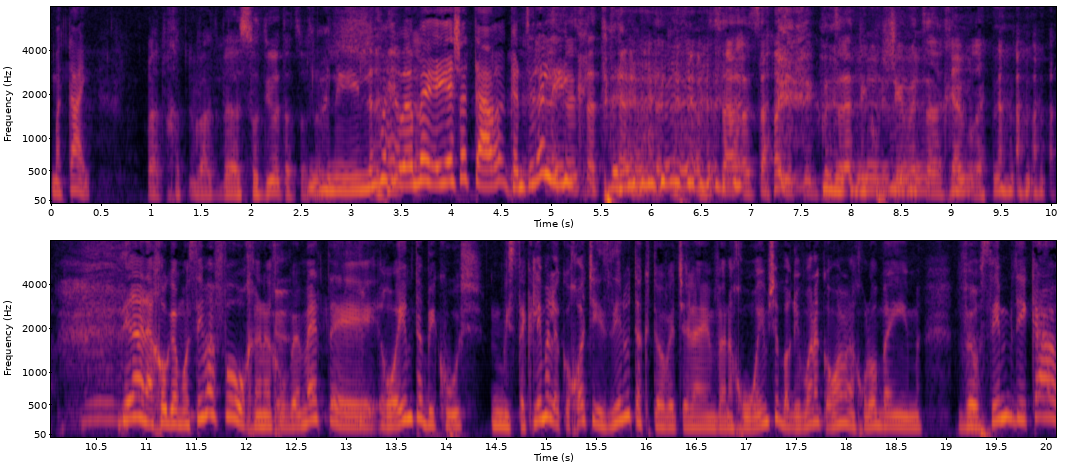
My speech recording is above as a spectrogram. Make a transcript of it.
מתי? ואת בסודיות, את עושה... אני לא, יש אתר, כנסו ללינק. עושה- עושה קוצרת ביקושים אצל החבר'ה. תראה, אנחנו גם עושים הפוך, אנחנו באמת אה, רואים את הביקוש, מסתכלים על לקוחות שהזינו את הכתובת שלהם, ואנחנו רואים שברבעון הקרוב אנחנו לא באים, ועושים בדיקה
